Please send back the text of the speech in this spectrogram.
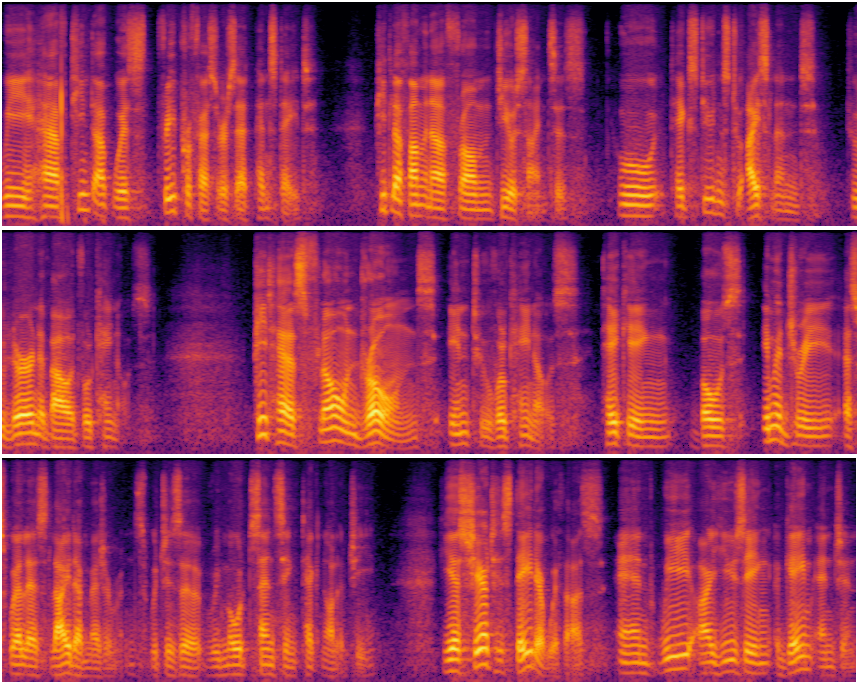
we have teamed up with three professors at Penn State Pete La Femina from Geosciences, who takes students to Iceland to learn about volcanoes. Pete has flown drones into volcanoes, taking both imagery as well as LiDAR measurements, which is a remote sensing technology. He has shared his data with us, and we are using a game engine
